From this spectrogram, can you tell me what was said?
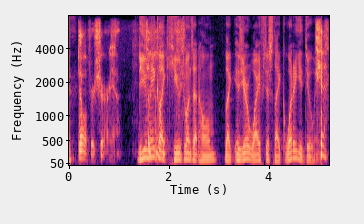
oh, for sure. Yeah. Do you make like huge ones at home? Like, is your wife just like, what are you doing?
